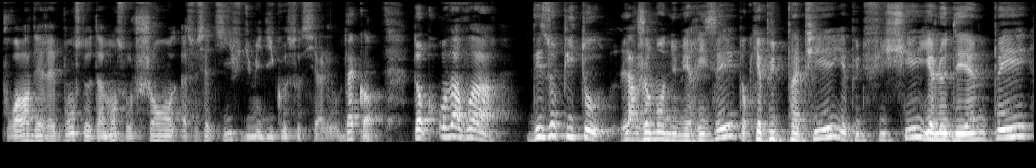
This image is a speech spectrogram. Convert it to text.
pour avoir des réponses notamment sur le champ associatif du médico-social. D'accord. Donc on va voir des hôpitaux largement numérisés, donc il n'y a plus de papier, il n'y a plus de fichiers, il y a le DMP,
